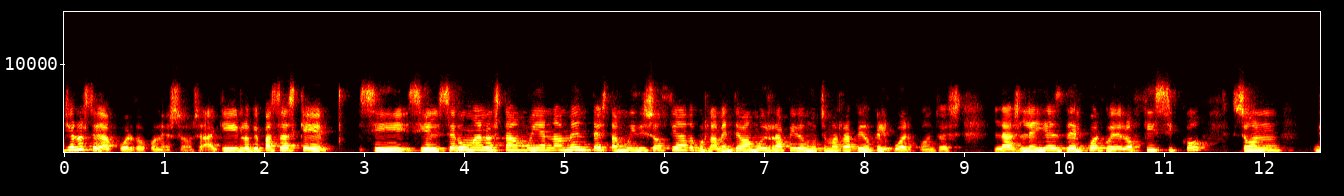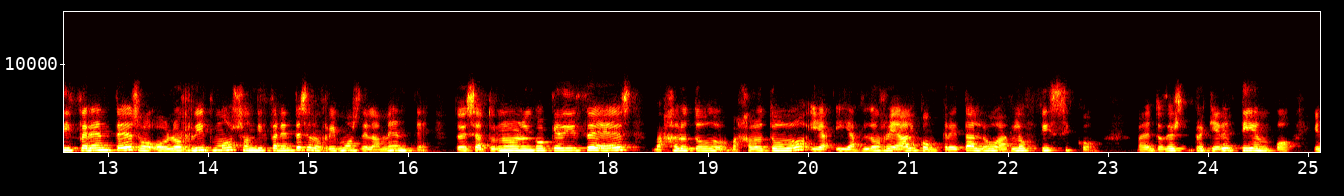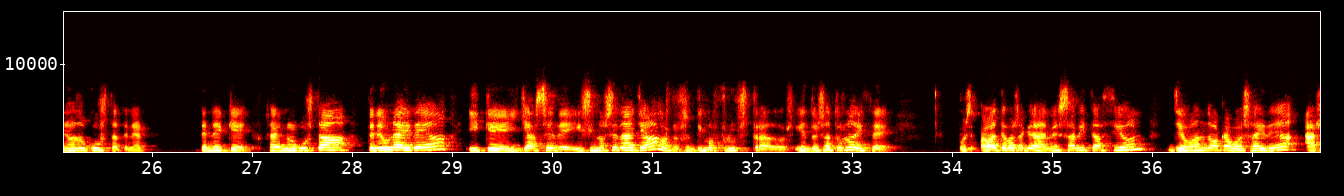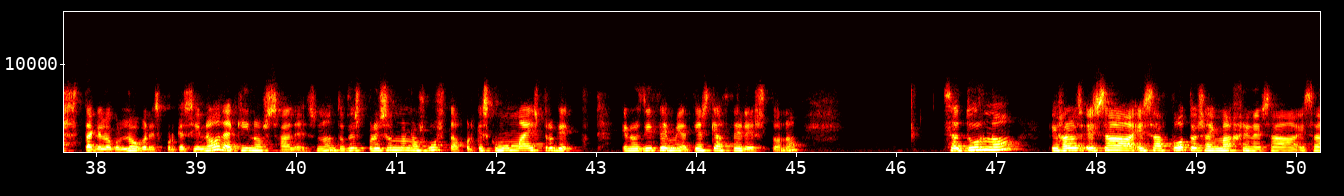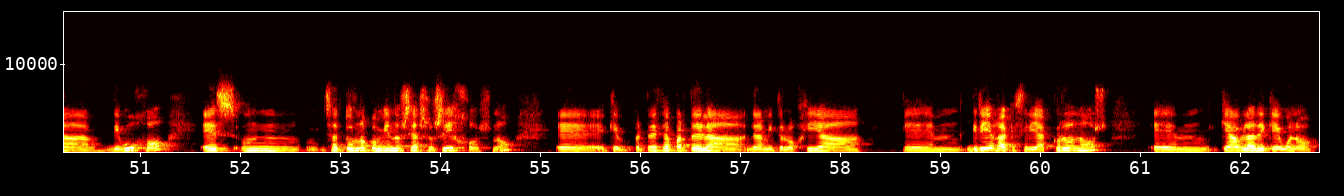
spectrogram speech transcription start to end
Yo no estoy de acuerdo con eso. O sea, aquí lo que pasa es que si, el ser humano está muy en la mente, está muy disociado, pues la mente va muy rápido, mucho más rápido que el cuerpo. Entonces, las leyes del cuerpo y de lo físico son diferentes o, los ritmos son diferentes a los ritmos de la mente. Entonces, Saturno lo único que dice es, bájalo todo, bájalo todo y, hazlo real, concrétalo, hazlo físico. Entonces, requiere tiempo y no nos gusta tener tener que, o sea, nos gusta tener una idea y que ya se dé, y si no se da ya, pues nos sentimos frustrados. Y entonces Saturno dice, pues ahora te vas a quedar en esa habitación llevando a cabo esa idea hasta que lo logres, porque si no, de aquí no sales, ¿no? Entonces, por eso no nos gusta, porque es como un maestro que, nos dice, mira, tienes que hacer esto, ¿no? Saturno, fijaros, esa, esa foto, esa imagen, ese dibujo, es un Saturno comiéndose a sus hijos, ¿no? Eh, que pertenece a parte de la, mitología em, griega, que sería Cronos, em, que habla de que bueno,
